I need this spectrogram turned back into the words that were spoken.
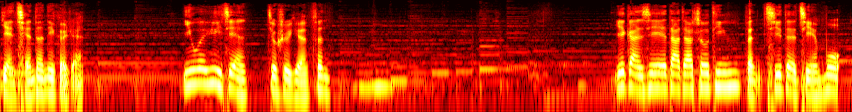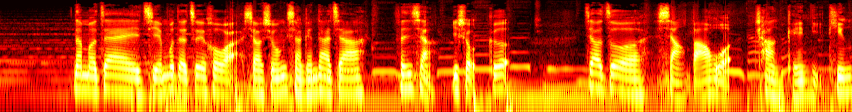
眼前的那个人，因为遇见就是缘分。也感谢大家收听本期的节目。那么在节目的最后啊，小熊想跟大家分享一首歌，叫做《想把我唱给你听》。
